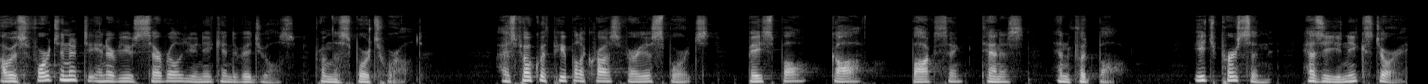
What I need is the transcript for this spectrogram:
I was fortunate to interview several unique individuals from the sports world. I spoke with people across various sports baseball, golf, boxing, tennis, and football. Each person has a unique story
